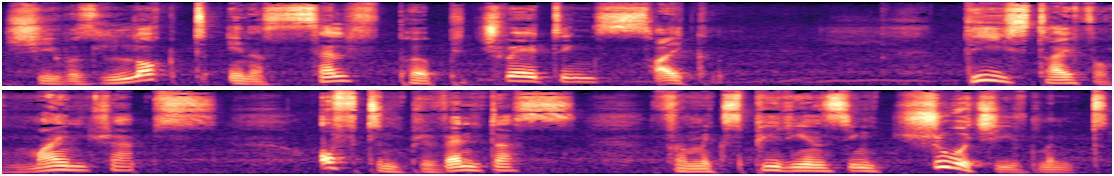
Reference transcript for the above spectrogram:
She was locked in a self perpetuating cycle. These type of mind traps often prevent us from experiencing true achievement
